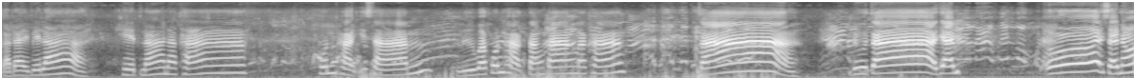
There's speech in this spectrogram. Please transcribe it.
ก็ได้เวลาเห็ดนานะคะ คนภาคอีสาน หรือว่าคนภาคต่างๆนะคะ จ้า ดูจ้ายายโอ้ยใส่น้อ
